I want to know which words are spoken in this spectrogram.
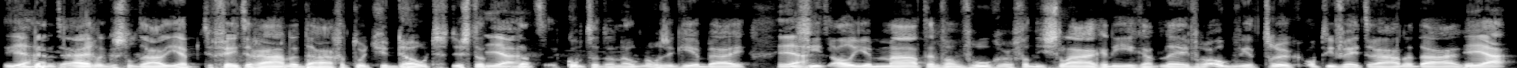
Je Ja. bent eigenlijk een soldaat, je hebt de veteranendagen tot je dood. Dus dat, Ja. dat komt er dan ook nog eens een keer bij. ja. Je ziet al je maten van vroeger, van die slagen die je gaat leveren, ook weer terug op die veteranendagen. Ja,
